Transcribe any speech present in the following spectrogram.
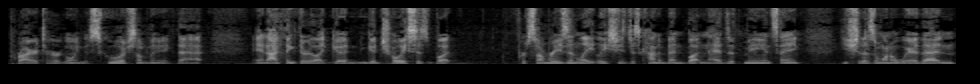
prior to her going to school or something like that, and I think they're like good good choices. But for some reason lately she's just kind of been butting heads with me and saying she doesn't want to wear that and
